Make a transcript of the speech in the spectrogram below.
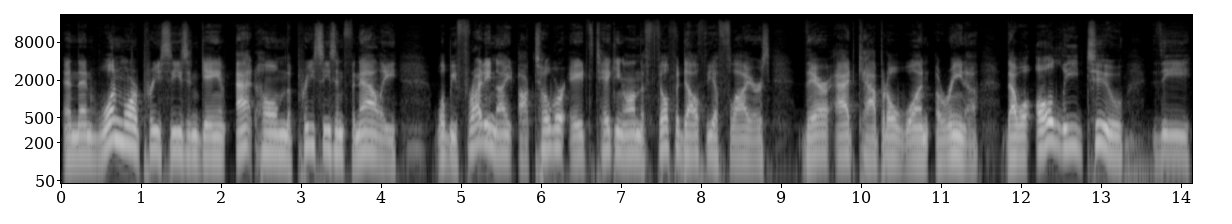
And then one more preseason game at home. The preseason finale will be Friday night, October 8th, taking on the Philadelphia Flyers there at Capital One Arena. That will all lead to the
